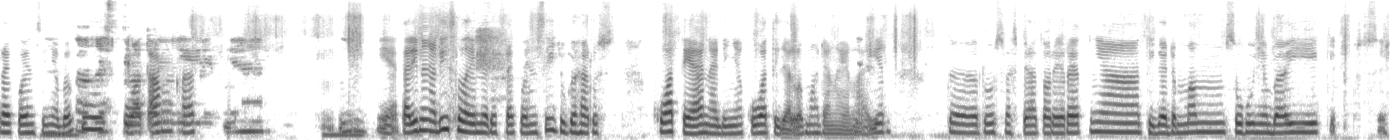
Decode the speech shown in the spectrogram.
frekuensinya bagus kuat angkat. ya tadi nadi selain dari frekuensi juga harus kuat ya nadinya kuat tidak lemah dan lain-lain terus respiratory rate-nya tidak demam suhunya baik gitu sih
